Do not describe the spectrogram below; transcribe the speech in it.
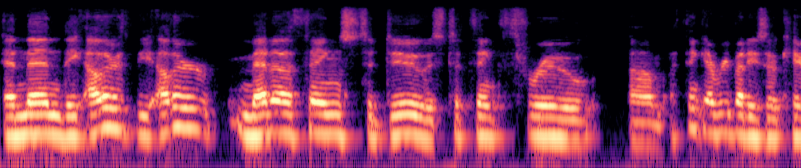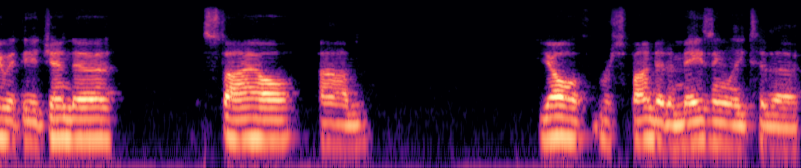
and then the other the other meta things to do is to think through. Um, I think everybody's okay with the agenda style. Um, y'all responded amazingly to the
